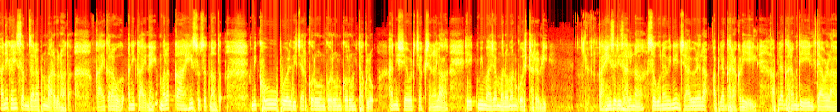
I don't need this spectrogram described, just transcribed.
आणि काही समजायला पण मार्ग नव्हता. काय करावं आणि काय नाही मला काही सुचत नव्हतं. मी खूप वेळ विचार करून करून करून थकलो आणि शेवटच्या क्षणाला एक मी माझ्या मनोमन गोष्ट ठरवली. काही जरी झालं ना सगुणाविनी ज्या वेळेला आपल्या घराकडे येईल आपल्या घरामध्ये येईल त्यावेळेला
